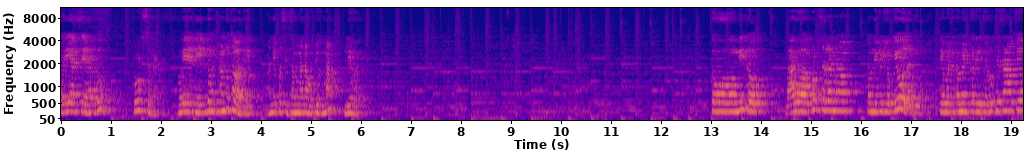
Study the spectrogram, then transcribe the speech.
તૈયાર છે આપણું ફ્રૂટ સલાડ. હવે એને એકદમ ઠંડુ થવા દે અને પછી જમવાના ઉપયોગમાં લેવાય. તો મિત્રો, મારો આ ફ્રૂટ સલાડનો તમને વીડિયો કેવો લાગ્યો તે મને કમેન્ટ કરીને જરૂરથી જણાવજો.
